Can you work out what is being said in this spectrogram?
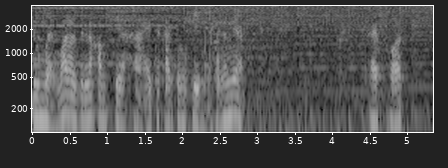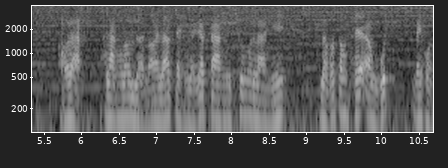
ดูเหมือนว่าเราจะรับความเสียหายจากการโจมตีเหมือนกันนั่นเนี่ยไอฟอสเอาละพลังเราเหลือน้อยแล้ว แต่อย่างไรก็ตามในช่วงเวลานี้ เราก็ต้องใช้อาวุธในขน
